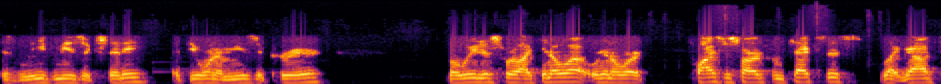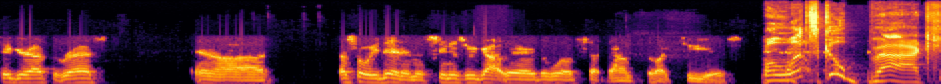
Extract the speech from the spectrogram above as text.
is leave Music City if you want a music career. But we just were like, you know what, we're going to work twice as hard from Texas, let God figure out the rest, and uh, that's what we did. And as soon as we got there, the world shut down for like two years. Well, let's go back.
